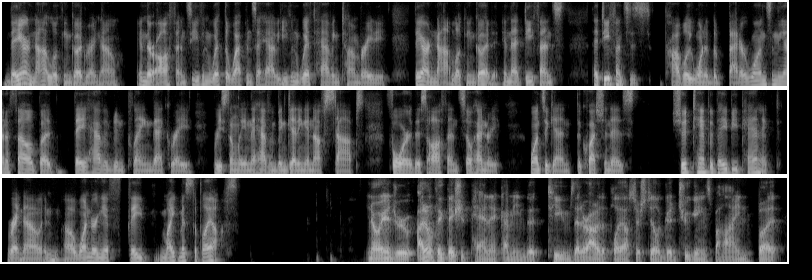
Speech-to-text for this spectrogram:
they are not looking good right now in their offense, even with the weapons they have, even with having Tom Brady. They are not looking good. In that defense, that defense is probably one of the better ones in the NFL, but they haven't been playing that great recently and they haven't been getting enough stops for this offense. So, Henry, once again, the question is should Tampa Bay be panicked right now and uh, wondering if they might miss the playoffs? You know, Andrew, I don't think they should panic. I mean, the teams that are out of the playoffs are still a good two games behind. But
